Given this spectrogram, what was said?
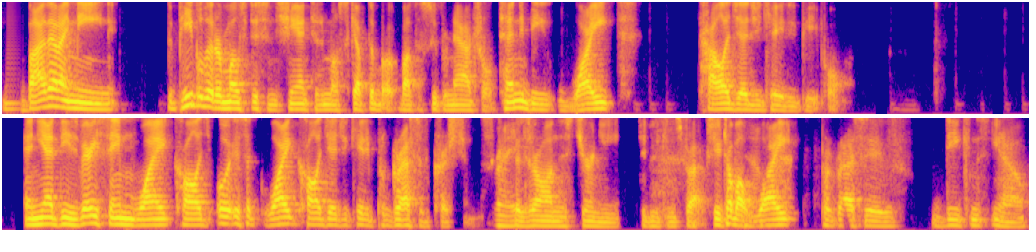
By that I mean the people that are most disenchanted and most skeptical about the supernatural tend to be white, college educated people and yet these very same white college or it's a white college educated progressive christians Right. because they're on this journey to deconstruct so you talk about Yeah. white progressive decon you know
